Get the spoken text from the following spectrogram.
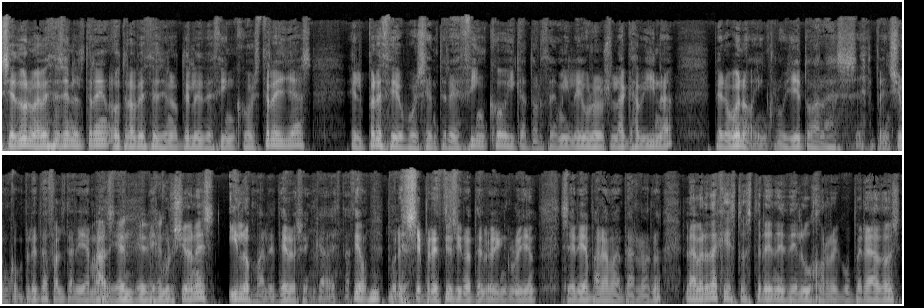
se duerme a veces en el tren, otras veces en hoteles de cinco estrellas. El precio, pues entre 5 y 14 mil euros la cabina, pero bueno, incluye todas las eh, pensión completa, faltaría Ah, más, bien, bien, bien. excursiones y los maleteros en cada estación. Por ese precio, si no te lo incluyen, sería para matarlo, ¿no? La verdad que estos trenes de lujo recuperados,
